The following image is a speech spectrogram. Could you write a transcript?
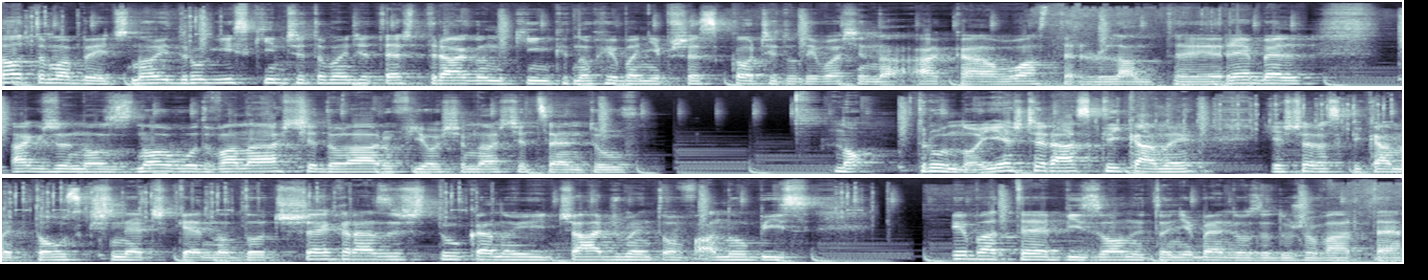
Co to ma być? No i drugi skin, czy to będzie też Dragon King? No chyba nie przeskoczy tutaj właśnie na AK Wasterland Rebel. Także no znowu 12 dolarów i 18 centów. No, trudno. Jeszcze raz klikamy. Jeszcze raz klikamy tą skrzyneczkę. No do trzech razy sztuka, no i Judgment of Anubis. Chyba te bizony to nie będą za dużo warte.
